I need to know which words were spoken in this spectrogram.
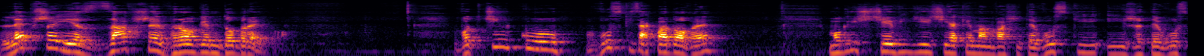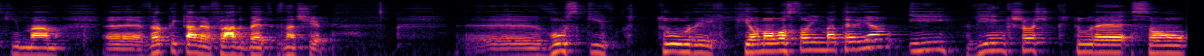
lepsze jest zawsze wrogiem dobrego. W odcinku wózki zakładowe mogliście widzieć, jakie mam właśnie te wózki i że te wózki mam e, vertical and flatbed, znaczy e, wózki, w których pionowo stoi materiał i większość, które są,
